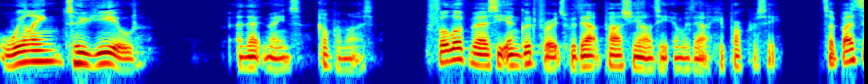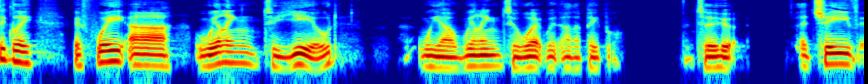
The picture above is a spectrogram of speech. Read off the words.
willing to yield. And that means compromise. Full of mercy and good fruits without partiality and without hypocrisy. So basically, if we are willing to yield, we are willing to work with other people to achieve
